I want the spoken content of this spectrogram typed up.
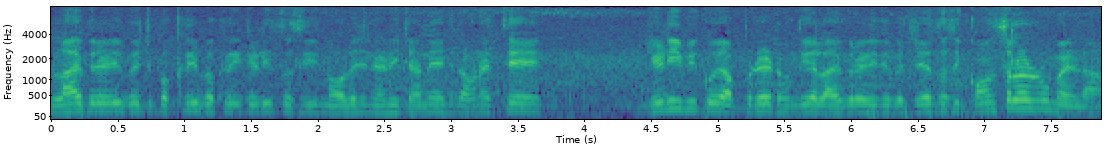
ਲਾਇਬ੍ਰੇਰੀ ਵਿੱਚ ਵੱਖਰੀ ਵੱਖਰੀ ਜਿਹੜੀ ਤੁਸੀਂ ਨੌਲੇਜ ਲੈਣੀ ਚਾਹੁੰਦੇ ਆ, ਜਿੱਦਾਂ ਹੁਣ ਇੱਥੇ ਜਿਹੜੀ ਵੀ ਕੋਈ ਅਪਡੇਟ ਹੁੰਦੀ ਹੈ ਲਾਇਬ੍ਰੇਰੀ ਦੇ ਵਿੱਚ, ਜੇ ਤੁਸੀਂ ਕਾਉਂਸਲਰ ਨੂੰ ਮਿਲਣਾ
